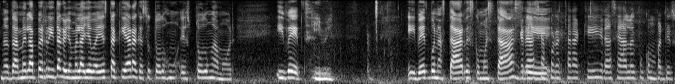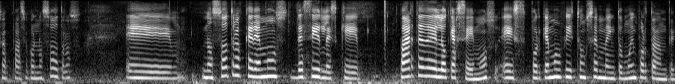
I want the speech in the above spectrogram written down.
Y no, dame la perrita que yo me la llevé a esta Kiara, que eso todo es, un, es todo un amor. Ivette. Ivette, buenas tardes, ¿cómo estás? Gracias Eh, por estar aquí, gracias Aloy por compartir su espacio con nosotros. Eh, nosotros queremos decirles que parte de lo que hacemos es porque hemos visto un segmento muy importante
